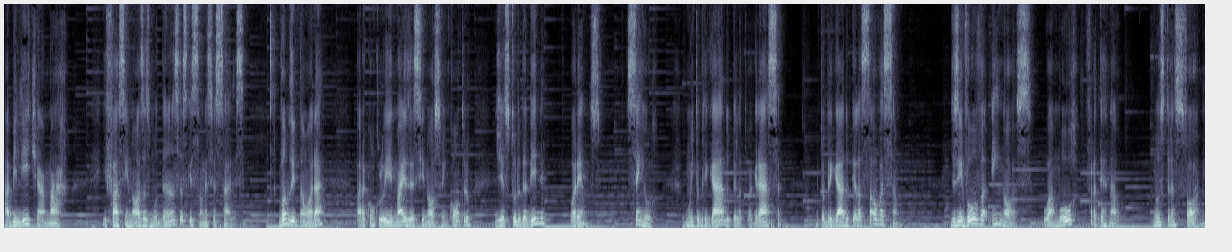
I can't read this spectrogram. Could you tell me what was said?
habilite a amar e faça em nós as mudanças que são necessárias. Vamos então orar para concluir mais esse nosso encontro de estudo da Bíblia? Oremos. Senhor, muito obrigado pela tua graça, muito obrigado pela salvação. Desenvolva em nós o amor fraternal nos transforme.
